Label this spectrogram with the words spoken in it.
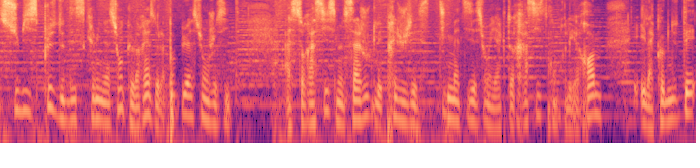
subissent plus de discrimination que le reste de la population, je cite. À ce racisme s'ajoutent les préjugés, stigmatisations et actes racistes contre les Roms et la communauté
